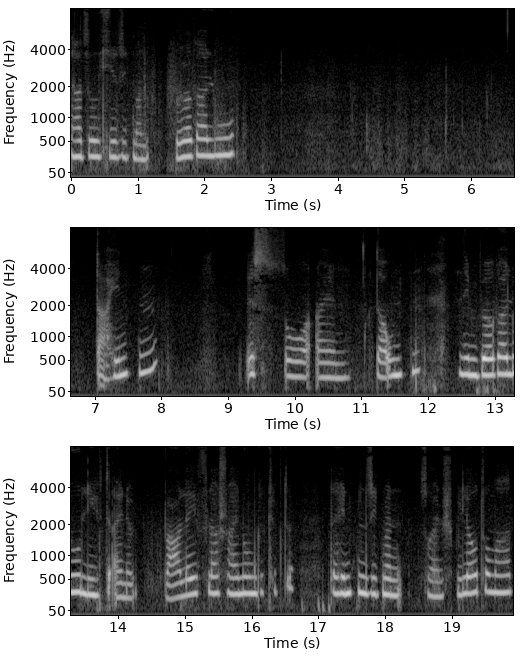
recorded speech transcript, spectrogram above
Also hier sieht man Burgerloo. da hinten ist so ein, da unten neben Burgerloo liegt eine Barley-Flasche, eine umgekippte. Da hinten sieht man so ein Spielautomat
